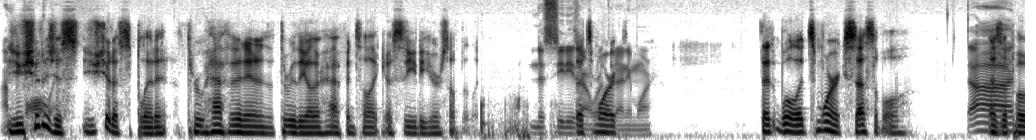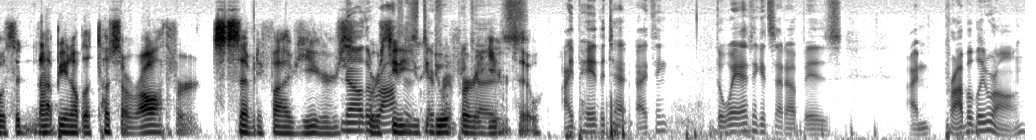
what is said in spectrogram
I'm you should have just you should have split it, threw half of it in and threw the other half into like a CD or something like the CDs that's aren't more worth it anymore. that. Well, it's more accessible as Uh, opposed to not being able to touch the Roth for 75 years. No, the where Roth CD is you can do it for a year or two. I pay the tax. I think the way I think it's set up is, I'm probably wrong,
